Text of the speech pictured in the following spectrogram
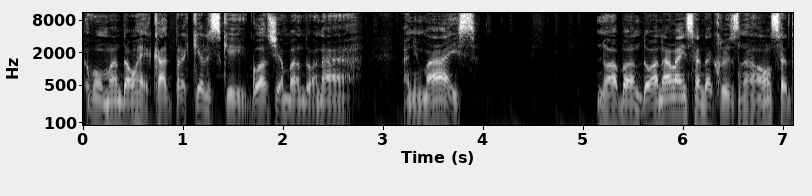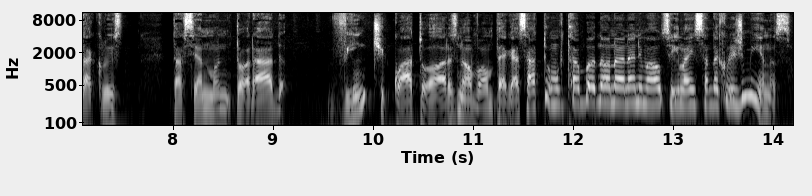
eu vou mandar um recado para aqueles que gostam de abandonar animais. Não abandona lá em Santa Cruz, não. Santa Cruz está sendo monitorada 24 horas nós vamos pegar essa turma que está abandonando animalzinho lá em Santa Cruz de Minas.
